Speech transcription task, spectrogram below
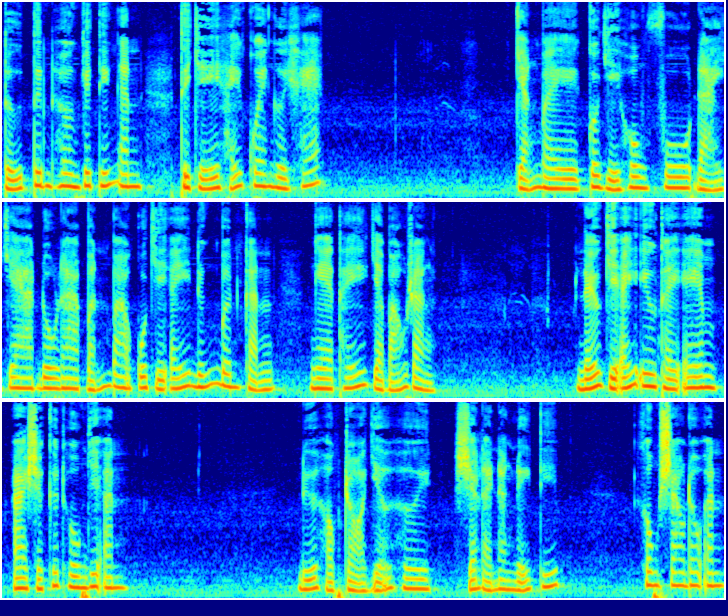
tự tin hơn với tiếng Anh thì chị hãy quen người khác. Chẳng may cô vị hôn phu đại gia đô la bảnh bao của chị ấy đứng bên cạnh, nghe thấy và bảo rằng Nếu chị ấy yêu thầy em, ai sẽ kết hôn với anh? Đứa học trò dở hơi sẽ lại năng nỉ tiếp. Không sao đâu anh,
